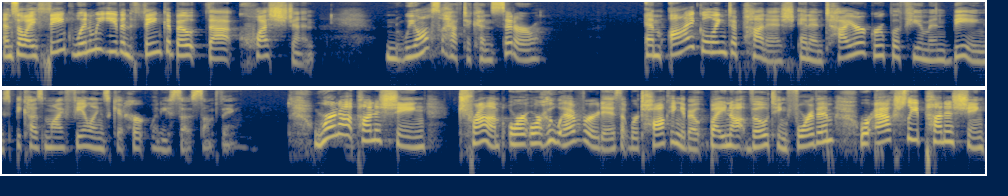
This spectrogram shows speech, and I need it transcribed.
And so I think when we even think about that question, we also have to consider Am I going to punish an entire group of human beings because my feelings get hurt when he says something? We're not punishing Trump or, or whoever it is that we're talking about by not voting for them. We're actually punishing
